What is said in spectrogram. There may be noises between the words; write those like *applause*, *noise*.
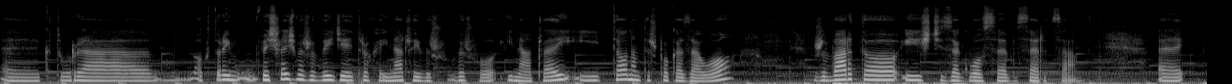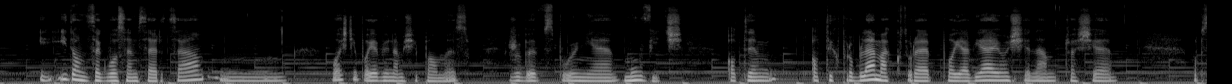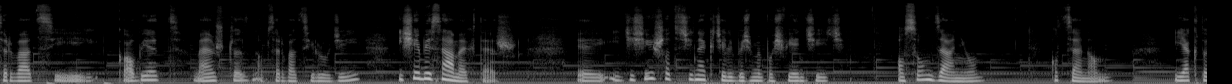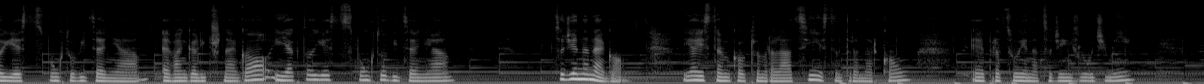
e, która, o której myśleliśmy, że wyjdzie trochę inaczej, wyszło inaczej, i to nam też pokazało, że warto iść za głosem serca. E, I idąc za głosem serca, mm, właśnie pojawił nam się pomysł, żeby wspólnie mówić o tym, o tych problemach, które pojawiają się nam w czasie obserwacji kobiet, mężczyzn, obserwacji ludzi i siebie samych też. E, I dzisiejszy odcinek chcielibyśmy poświęcić osądzaniu, ocenom, jak to jest z punktu widzenia ewangelicznego i jak to jest z punktu widzenia codziennego. Ja jestem coachem relacji, jestem trenerką, e, pracuję na co dzień z ludźmi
